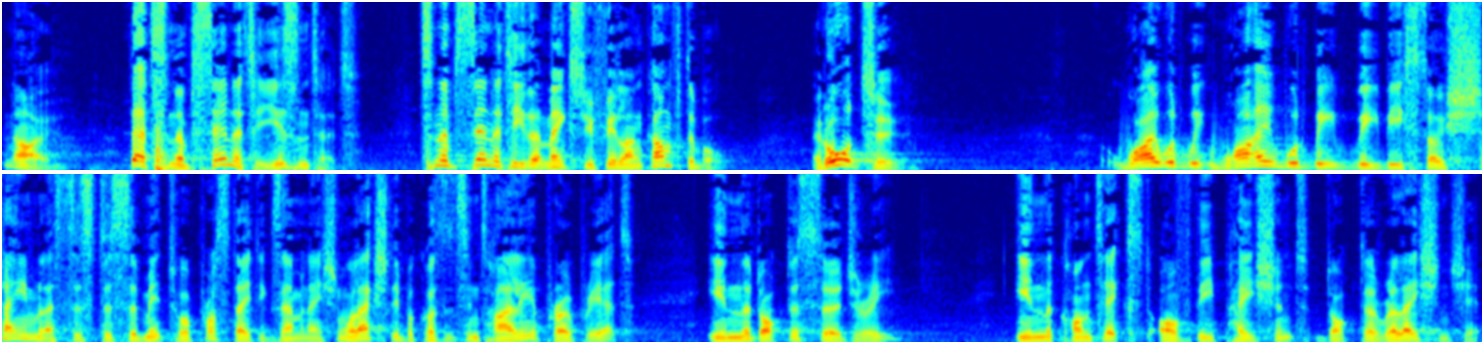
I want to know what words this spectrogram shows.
No. That's an obscenity, isn't it? It's an obscenity that makes you feel uncomfortable. It ought to. Why would we, why would we, be so shameless as to submit to a prostate examination? Well, actually, because it's entirely appropriate in the doctor's surgery in the context of the patient doctor relationship.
